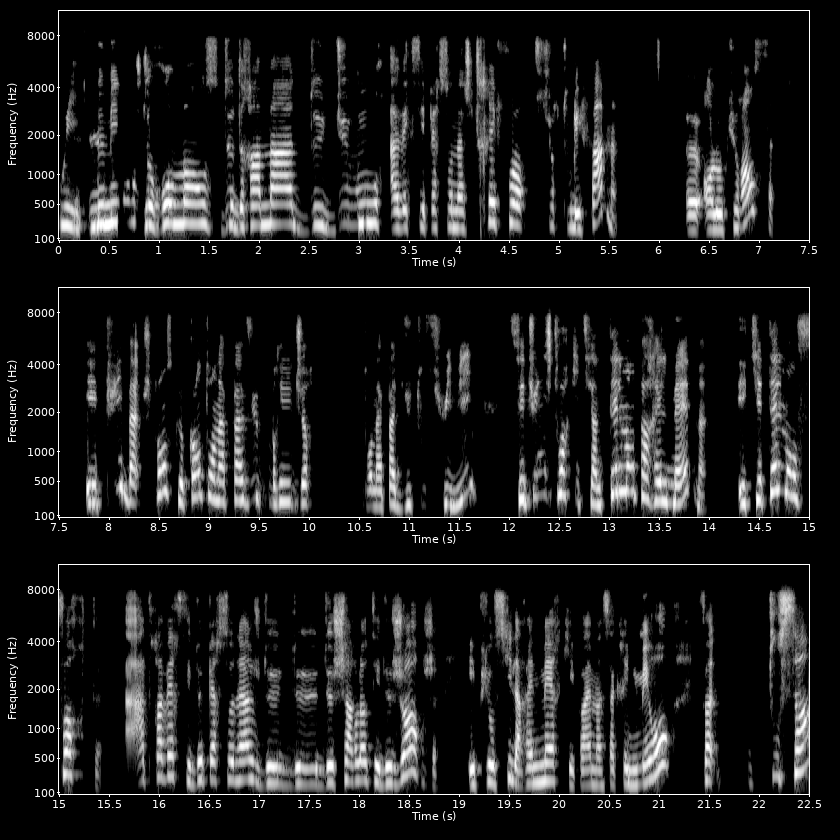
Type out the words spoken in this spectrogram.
oui, le mélange de romance, de drama, d'humour avec ces personnages très forts, surtout les femmes, euh, en l'occurrence. Et puis, bah, je pense que quand on n'a pas vu Bridgerton, on n'a pas du tout suivi, c'est une histoire qui tient tellement par elle-même et qui est tellement forte à travers ces deux personnages de, Charlotte et de Georges, et puis aussi la reine-mère qui est quand même un sacré numéro. Enfin, tout ça,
